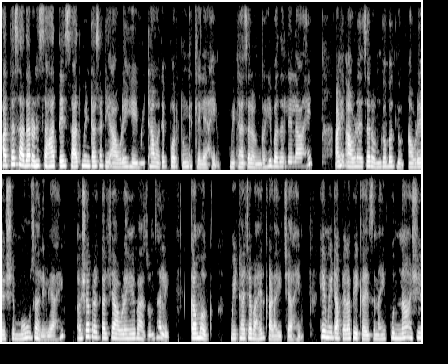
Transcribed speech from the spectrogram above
आता साधारण सहा ते सात मिनिटासाठी आवळे हे मिठामध्ये परतून घेतलेले आहे. मिठाचा रंगही बदललेला आहे आणि आवळ्याचा रंग बदलून आवडे असे मऊ झालेले आहे. अशा प्रकारचे आवळे हे भाजून झाले का मग मिठाच्या बाहेर काढायचे आहे. हे मीठ आपल्याला फेकायचं नाही. पुन्हा अशी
